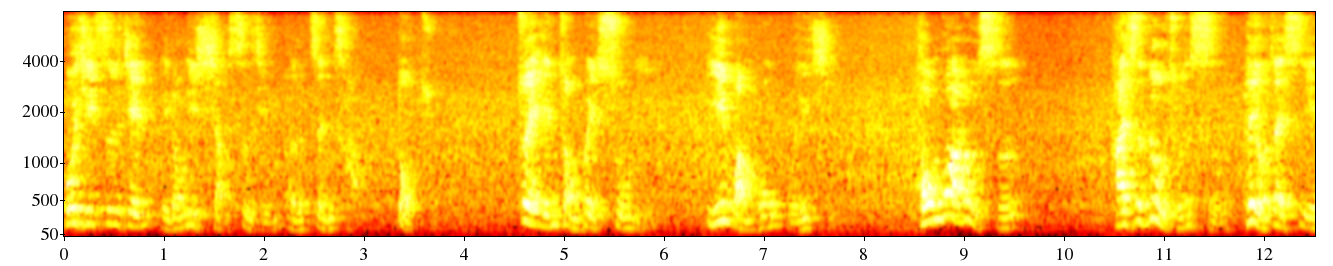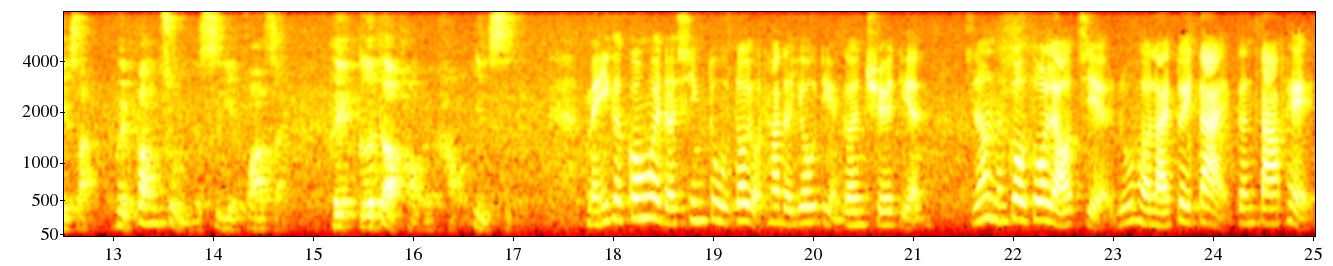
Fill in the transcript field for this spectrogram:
夫妻之间也容易小事情而争吵、斗嘴，最严重会疏离，以网婚为吉。红化入时还是入存时，配偶在事业上会帮助你的事业发展。可以得到好的好运势。每一个宫位的星度都有它的优点跟缺点，只要能够多了解如何来对待跟搭配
